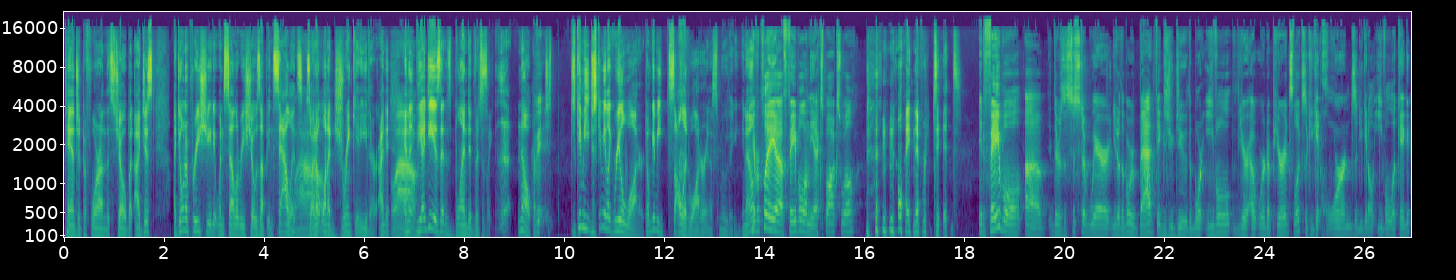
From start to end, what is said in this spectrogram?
tangent before on this show, but I just I don't appreciate it when celery shows up in salads. So I don't want to drink it either. I and the, the idea is that it's blended, but it's just like ugh, no. Have you just just give me just give me like real water. Don't give me solid water in a smoothie. You know? you ever play uh, Fable on the Xbox? Will no, I never did. in Fable, uh, there's a system where you know the more bad things you do, the more evil your outward appearance looks. Like you get horns and you get all evil looking. And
